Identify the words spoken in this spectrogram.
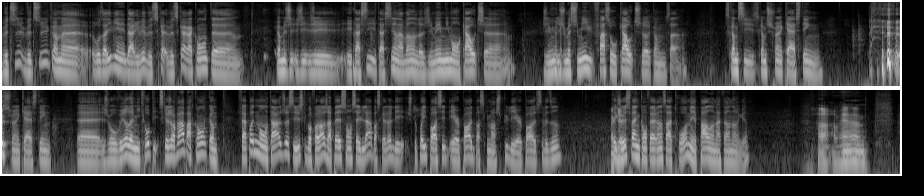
veux-tu, veux-tu, comme euh, Rosalie vient d'arriver, veux-tu, qu'elle- veux-tu qu'elle raconte. euh, comme j'ai, j'ai, est assis, est assis en avant, là. J'ai même mis mon couch. euh, j'ai mis- je me suis mis face au couch, là, comme ça. C'est comme si, c'est comme si je fais un casting. Je fais un casting. Je vais ouvrir le micro. Puis ce que je vais faire, par contre, comme. Fais pas de montage, c'est juste qu'il va falloir que j'appelle son cellulaire parce que là, les, je peux pas y passer AirPod parce qu'il marche plus les AirPods, ça veut dire? Fait que je vais juste faire une conférence à trois, mais parle en attendant, gars. Ah, man.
